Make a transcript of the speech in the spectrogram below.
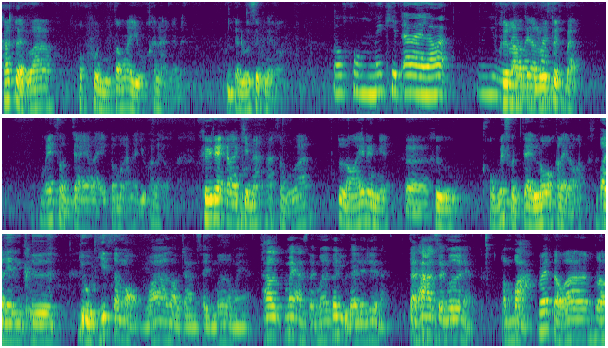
ถ้าเกิดว่าพวกคุณต้องอายุขนาดนั้นนะจะรู้สึกไงวะก็คงไม่คิดอะไรแล้วอะยู่คือเราจะไปวันๆรู้สึกแบบ ไม่สนใจอะไรประมาณอายุเท่าไหร่วะคือเด็กกำลังคิดนะอะสมมติว่าร้อยหนึ่งเนี่ยเออคือ คงไม่สนใจโลกอะไรแล้วอะประเด็นคืออยู่ที่สมองว่าเราจะอัลไซเมอร์ไหมอะถ้าไม่อัลไซเมอร์ก็อยู่ได้เรื่อยๆนะแต่ถ้าอัลไซเมอร์เนี่ยลำบากไม่แต่ว่าเรา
